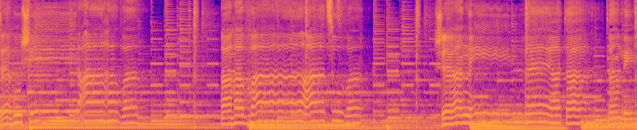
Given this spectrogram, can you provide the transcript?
זהו שיר אהבה, אהבה עצובה, שאני ואתה תמיד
